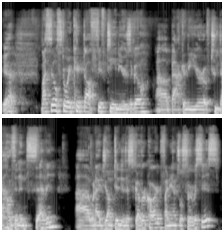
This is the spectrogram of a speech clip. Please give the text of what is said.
Yeah. My sales story kicked off 15 years ago, uh, back in the year of 2007, uh, when I jumped into Discover Card Financial Services.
